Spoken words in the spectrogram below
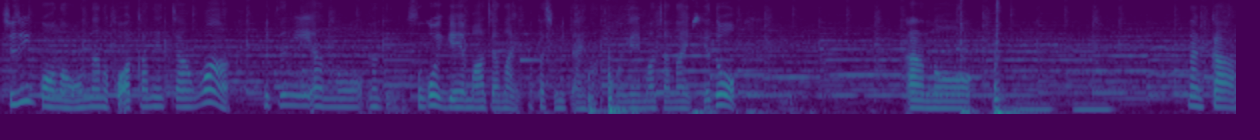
主人公の女の子あかねちゃんは別にあのなんていうのすごいゲーマーじゃない私みたいなすごいゲーマーじゃないけどあのなんか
